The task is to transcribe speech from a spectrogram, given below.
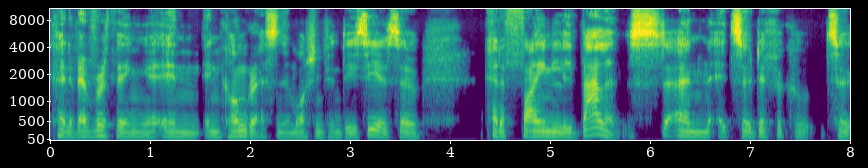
kind of everything in in Congress and in Washington D.C. is so kind of finely balanced and it's so difficult to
